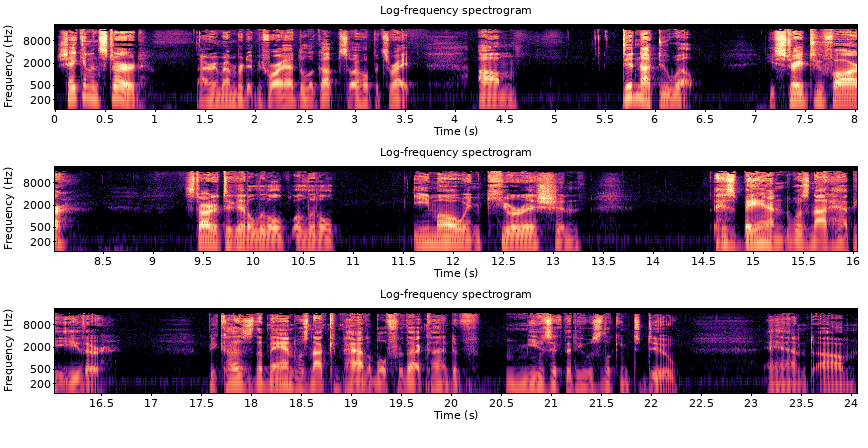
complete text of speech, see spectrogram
Shaken and stirred. I remembered it before I had to look up, so I hope it's right. Um, did not do well. He strayed too far. Started to get a little, a little emo and curish, and his band was not happy either, because the band was not compatible for that kind of music that he was looking to do, and um,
